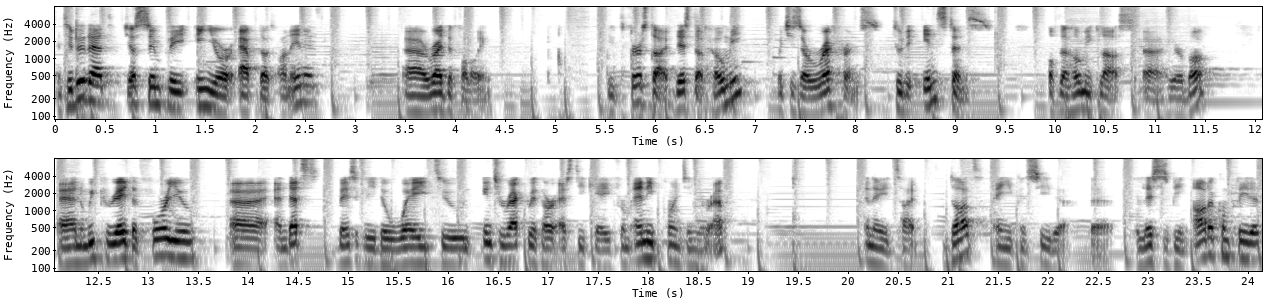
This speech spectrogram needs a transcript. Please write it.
And to do that, just simply in your app.oninit, uh, write the following. You first type this.homey, which is a reference to the instance of the homey class uh, here above. And we create that for you. Uh, and that's basically the way to interact with our SDK from any point in your app. And then you type dot, and you can see the, the, the list is being auto-completed.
